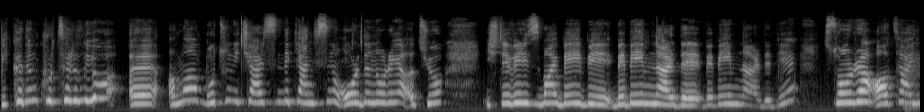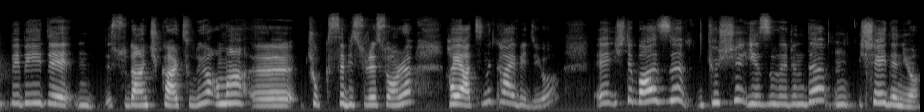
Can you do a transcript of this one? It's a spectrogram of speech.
bir kadın kurtarılıyor e, ama botun içerisinde kendisini oradan oraya atıyor. İşte where is my baby bebeğim nerede bebeğim nerede diye. Sonra 6 aylık bebeği de sudan çıkartılıyor ama e, çok kısa bir süre sonra hayatını kaybediyor. E, işte bazı köşe yazılarında şey deniyor.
